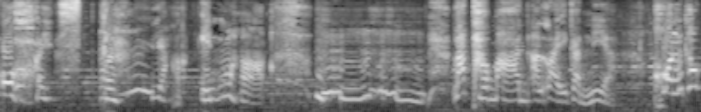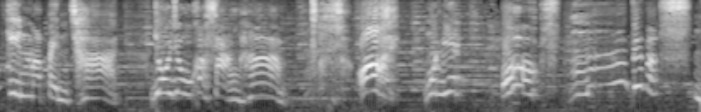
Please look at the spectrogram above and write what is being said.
โอ้ย อยากกินมาก รัฐบาลอะไรกันเนี่ย คนเขากินมาเป็นชาติ อยู่ๆก็สั่งห้าม โอ้ยวันนี้ โอ้อืมที่มาอื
